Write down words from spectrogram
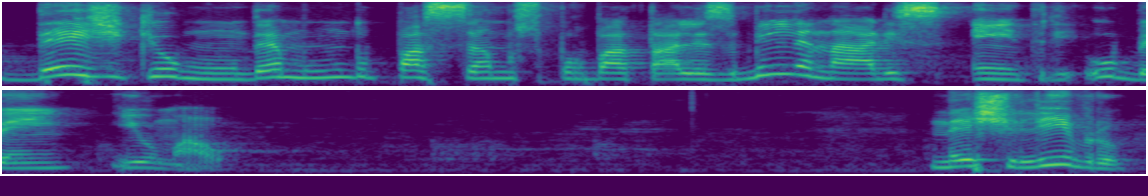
Desde que o mundo é mundo, passamos por batalhas milenares entre o bem e o mal. Neste livro,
